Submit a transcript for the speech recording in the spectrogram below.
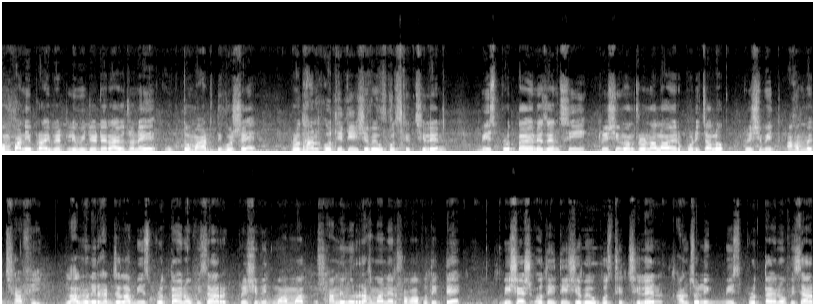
কোম্পানি প্রাইভেট লিমিটেডের আয়োজনে উক্ত মাঠ দিবসে প্রধান অতিথি হিসেবে উপস্থিত ছিলেন বীজ প্রত্যয়ন এজেন্সি, কৃষি মন্ত্রণালয়ের পরিচালক কৃষিবিদ আহমেদ শাফি। লালমনিরহাট জেলা বীজ প্রত্যয়ন অফিসার কৃষিবিদ মোহাম্মদ শামিমুর রহমানের সভাপতিত্বে বিশেষ অতিথি হিসেবে উপস্থিত ছিলেন আঞ্চলিক বীজ প্রত্যয়ন অফিসার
